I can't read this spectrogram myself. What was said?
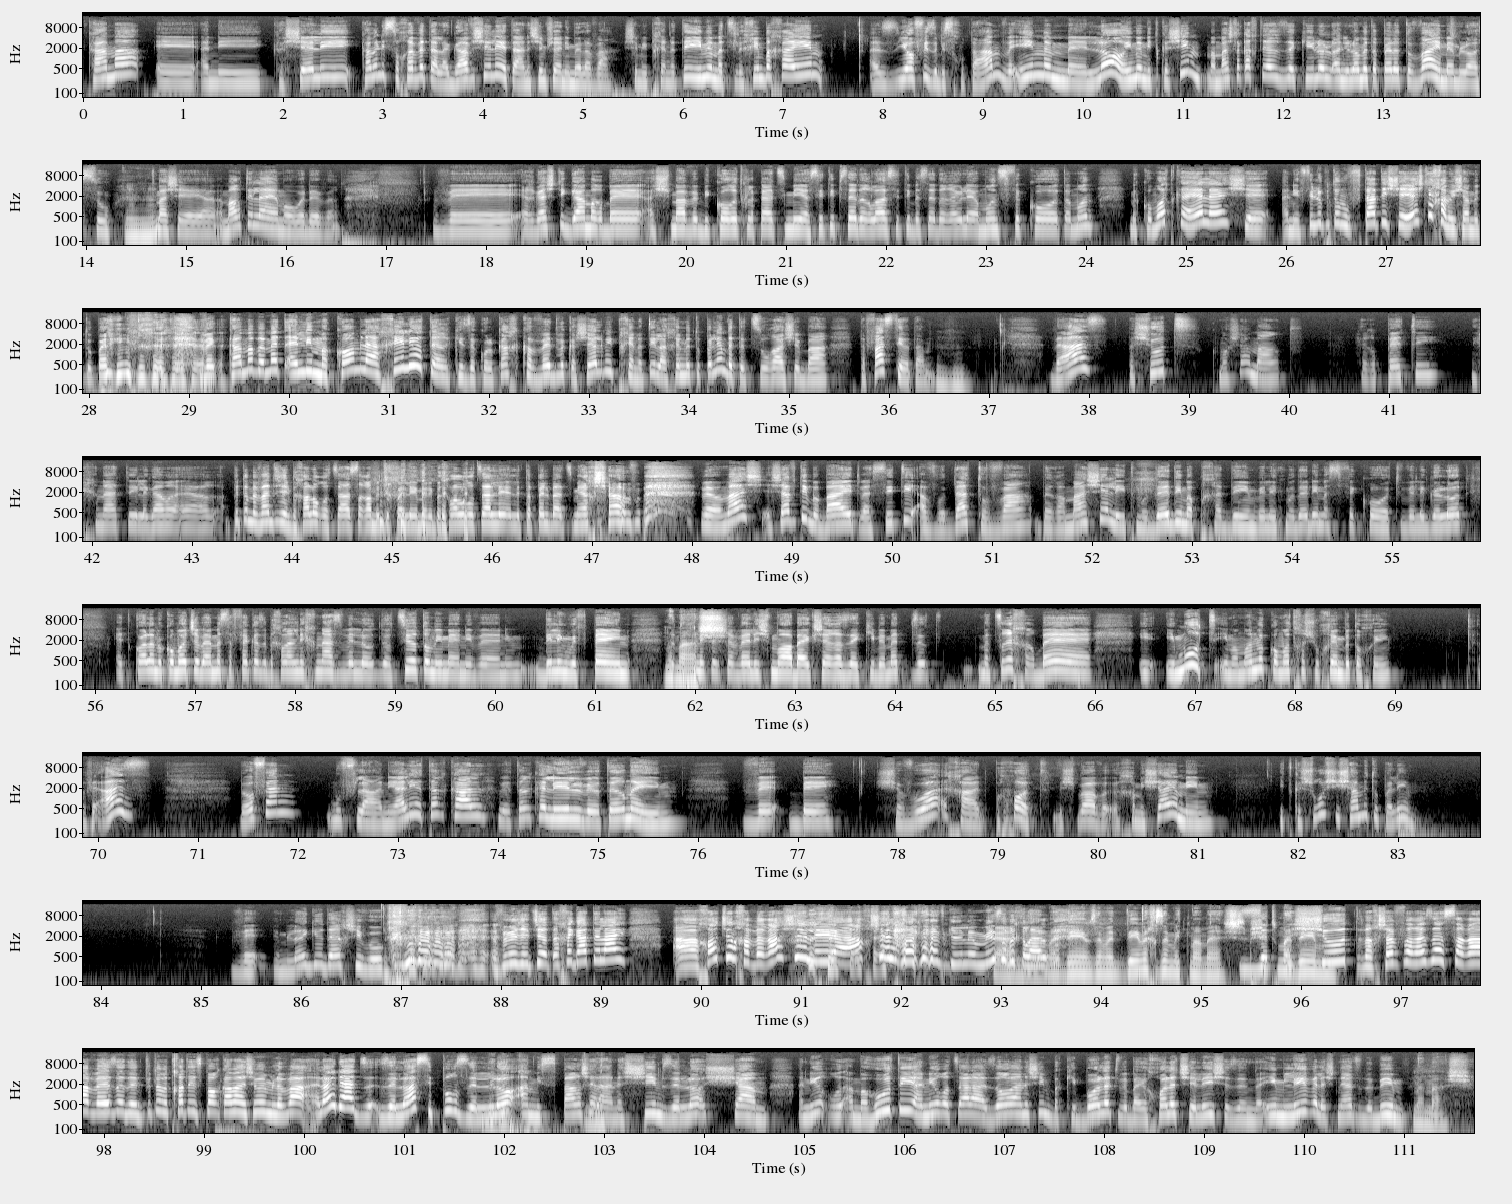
כמה אה, אני, קשה לי, כמה אני סוחבת על הגב שלי את האנשים שאני מלווה. שמבחינתי, אם הם מצליחים בחיים, אז יופי, זה בזכותם, ואם הם אה, לא, אם הם מתקשים, ממש לקחתי על זה כאילו אני לא מטפלת טובה אם הם לא עשו mm-hmm. את מה שאמרתי להם או וואטאבר. והרגשתי גם הרבה אשמה וביקורת כלפי עצמי, עשיתי בסדר, לא עשיתי בסדר, היו לי המון ספקות, המון מקומות כאלה שאני אפילו פתאום הופתעתי שיש לי חמישה מטופלים, וכמה באמת אין לי מקום להכיל יותר, כי זה כל כך כבד וקשה מבחינתי להכיל מטופלים בתצורה שבה תפסתי אותם. ואז פשוט, כמו שאמרת, הרפאתי נכנעתי לגמרי, פתאום הבנתי שאני בכלל לא רוצה עשרה מטופלים, אני בכלל רוצה לטפל בעצמי עכשיו. וממש ישבתי בבית ועשיתי עבודה טובה ברמה של להתמודד עם הפחדים ולהתמודד עם הספקות ולגלות את כל המקומות שבהם הספק הזה בכלל נכנס ולהוציא אותו ממני, ואני dealing with pain. ממש. זו תוכנית ששווה לשמוע בהקשר הזה, כי באמת זה מצריך הרבה עימות עם המון מקומות חשוכים בתוכי. ואז באופן מופלא, נהיה לי יותר קל ויותר קליל ויותר נעים, ובשבוע אחד, פחות, בשבוע, חמישה ימים, התקשרו שישה מטופלים. והם לא הגיעו דרך שיווק. אפילו שהייתי שואלת, איך הגעת אליי? האחות של חברה שלי, האח שלה, כאילו, מי זה כן, בכלל? זה מדהים, זה מדהים איך זה מתממש, פשוט מדהים. זה פשוט, ועכשיו כבר איזה עשרה ואיזה, פתאום התחלתי לספור כמה אנשים אני מלווה, לא יודעת, זה לא הסיפור, זה לא המספר של האנשים, זה לא שם. המהות היא, אני רוצה לעזור לאנשים בקיבולת וביכולת שלי, שזה נעים לי ולשני הצדדים. ממש.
